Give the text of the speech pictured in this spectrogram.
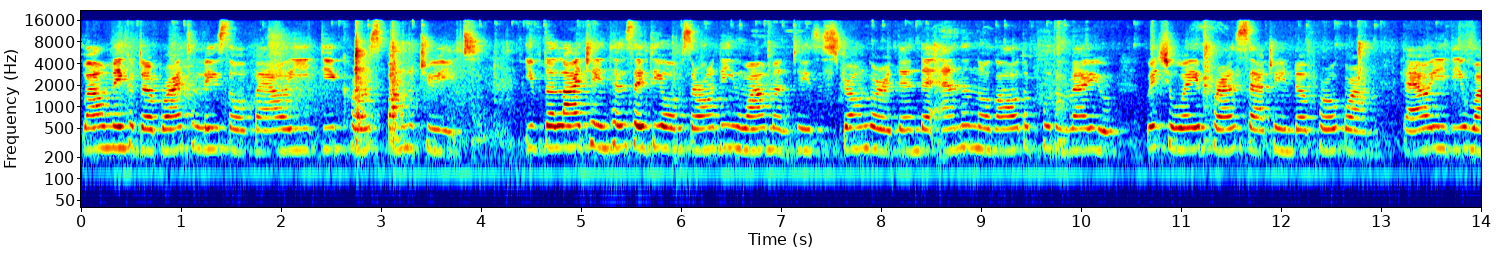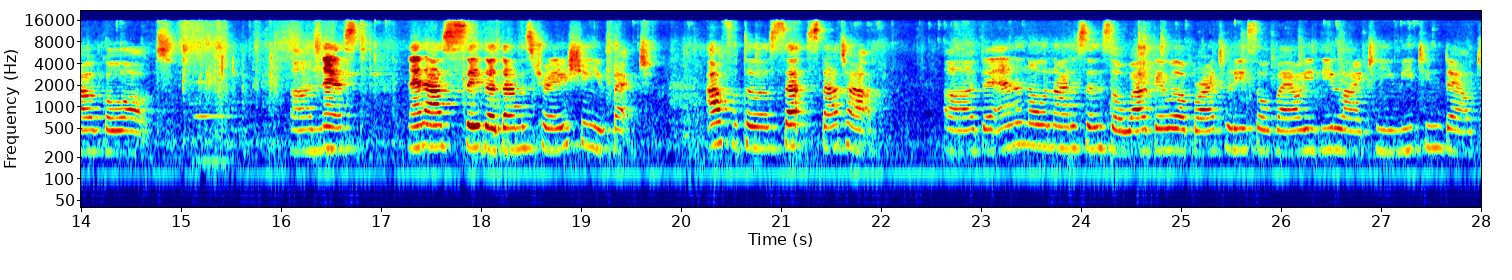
will make the brightness of LED correspond to it. If the light intensity of surrounding environment is stronger than the analog output value, which we preset in the program, the LED will go out. Uh, next, let us see the demonstration effect. After startup, uh, the analog light sensor will give a brightness of LED light emitting diode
